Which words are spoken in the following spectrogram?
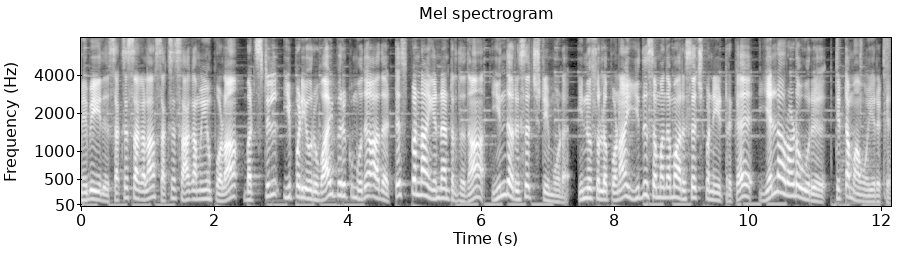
மேபி இது சக்சஸ் ஆகலாம் சக்சஸ் ஆகாமையும் போகலாம் பட் ஸ்டில் இப்படி ஒரு வாய்ப்பு இருக்கும்போது அதை டெஸ்ட் பண்ணா என்னன்றது தான் இந்த ரிசர்ச் டீமோட இன்னும் சொல்ல போனா இது சம்பந்தமா ரிசர்ச் பண்ணிட்டு இருக்க எல்லாரோட ஒரு திட்டமாகவும் இருக்கு.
